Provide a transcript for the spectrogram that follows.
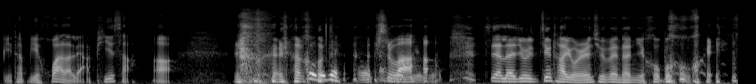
比特币换了俩披萨啊。然后，然后是吧？现在就经常有人去问他你后不后悔？你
